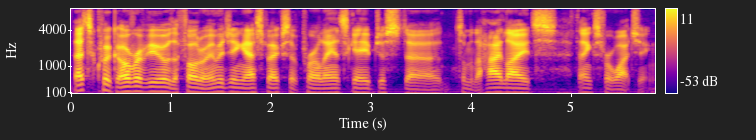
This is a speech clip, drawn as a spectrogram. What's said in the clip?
That's a quick overview of the photo imaging aspects of Pro Landscape, just uh, some of the highlights. Thanks for watching.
